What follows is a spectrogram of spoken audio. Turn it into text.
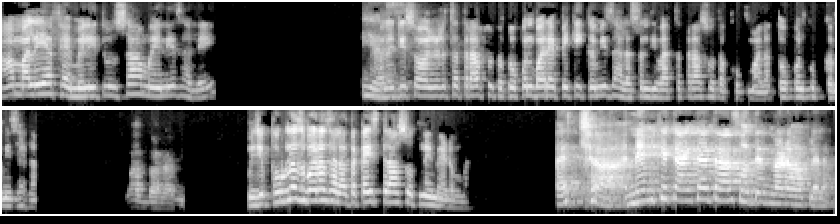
हा मला या फॅमिलीतून सहा महिने झाले. मला डिसऑर्डरचा त्रास होता तो पण बऱ्यापैकी कमी झाला. संधिवातचा त्रास होता खूप मला तो पण खूप कमी झाला. म्हणजे पूर्णच बरा झाला आता काहीच त्रास होत नाही मॅडम मला. अच्छा. नेमके काय काय त्रास होते मॅडम आपल्याला?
